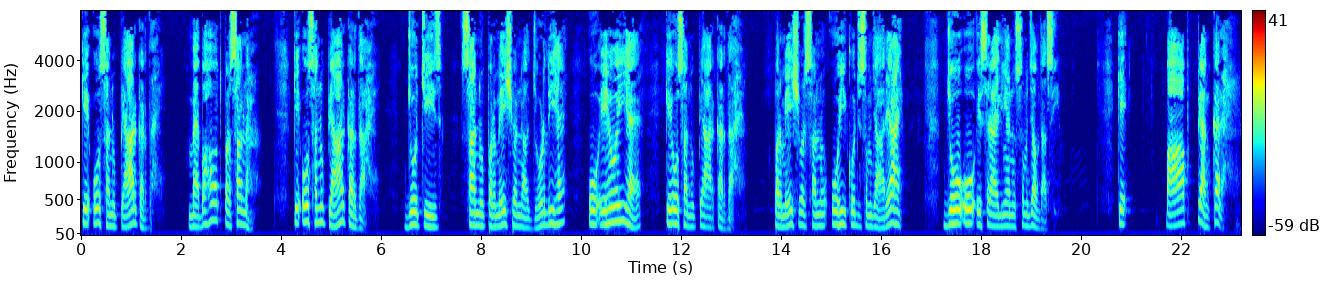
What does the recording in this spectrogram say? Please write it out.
ਕਿ ਉਹ ਸਾਨੂੰ ਪਿਆਰ ਕਰਦਾ ਹੈ। ਮੈਂ ਬਹੁਤ ਪ੍ਰਸੰਨ ਹਾਂ। ਕਿ ਉਹ ਸਾਨੂੰ ਪਿਆਰ ਕਰਦਾ ਹੈ। ਜੋ ਚੀਜ਼ ਸਾਨੂੰ ਪਰਮੇਸ਼ਵਰ ਨਾਲ ਜੋੜਦੀ ਹੈ, ਉਹ ਇਹੋ ਹੀ ਹੈ ਕਿ ਉਹ ਸਾਨੂੰ ਪਿਆਰ ਕਰਦਾ ਹੈ। ਪਰਮੇਸ਼ਵਰ ਸਾਨੂੰ ਉਹੀ ਕੁਝ ਸਮਝਾ ਰਿਹਾ ਹੈ, ਜੋ ਉਹ ਇਸرائیਲੀਆਂ ਨੂੰ ਸਮਝਾਉਂਦਾ ਸੀ ਕਿ ਪਾਪ ਭਿਆੰਕਰ ਹੈ।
